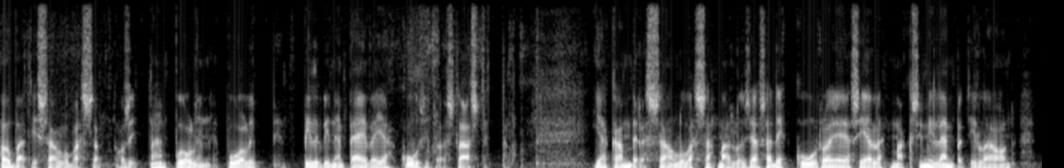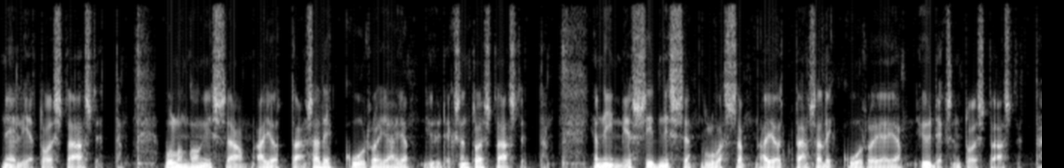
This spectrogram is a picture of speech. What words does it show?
Hobartissa on luvassa osittain puolin, puolipilvinen päivä ja 16 astetta ja Kamperassa on luvassa mahdollisia sadekuuroja ja siellä maksimilämpötila on 14 astetta. Wollongongissa on ajoittain sadekuuroja ja 19 astetta. Ja niin myös Sydnissä luvassa ajoittain sadekuuroja ja 19 astetta,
